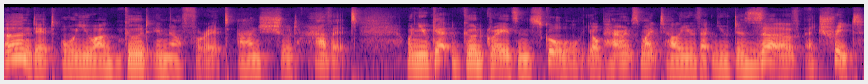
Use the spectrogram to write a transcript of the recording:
earned it or you are good enough for it and should have it. When you get good grades in school, your parents might tell you that you deserve a treat.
